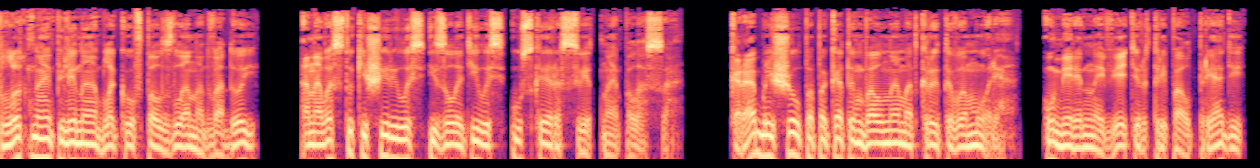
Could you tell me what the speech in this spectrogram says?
Плотная пелена облаков ползла над водой, а на востоке ширилась и золотилась узкая рассветная полоса. Корабль шел по покатым волнам открытого моря. Умеренный ветер трепал пряди,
